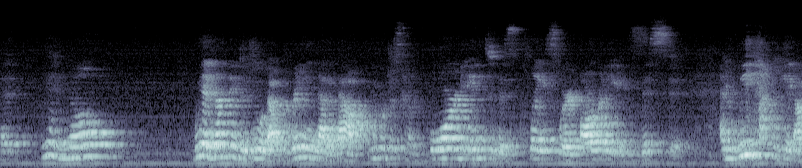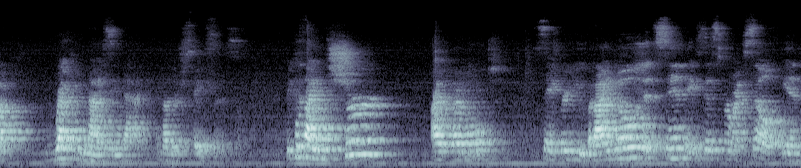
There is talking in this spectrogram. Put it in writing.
that we had no, we had nothing to do about bringing that about. We were just kind of born into this place where it already existed. And we have to be about recognizing that in other spaces. Because I'm sure, I, I won't say for you, but I know that sin exists for myself in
